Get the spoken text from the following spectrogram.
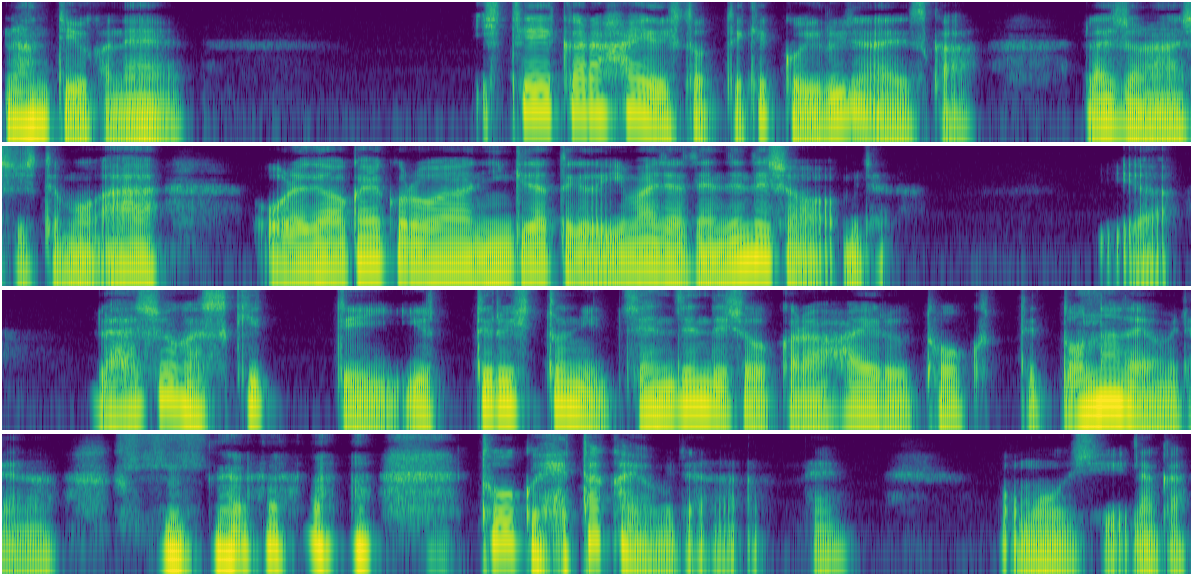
なんていうかね、否定から入る人って結構いるじゃないですか。ラジオの話しても、ああ、俺が若い頃は人気だったけど今じゃ全然でしょ、みたいな。いや、ラジオが好きっって言ってる人に全然でしょうから入るトークってどんなだよ、みたいな。トーク下手かよ、みたいなね。思うし、なんか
